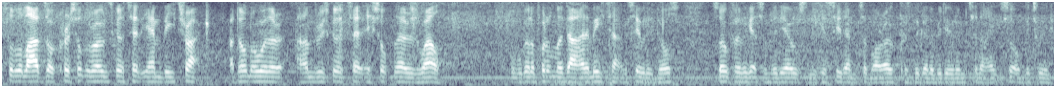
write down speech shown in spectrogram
some of the lads or Chris up the road is going to take the MB Trac. I don't know whether Andrew's going to take this up there as well. But we're going to put on the Dynameter and see what it does. So hopefully we get some videos and you can see them tomorrow because they're going to be doing them tonight, sort of between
